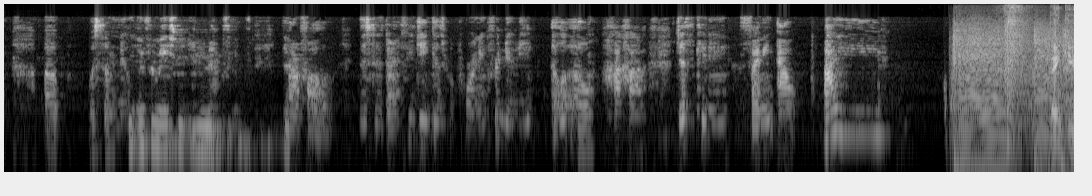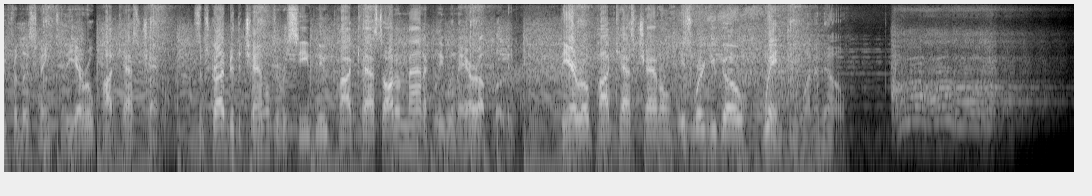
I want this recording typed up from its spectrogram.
up with some new information and announcements that are followed. This is Darcy Jenkins reporting for duty. LOL. Haha. Just kidding. Signing out. Bye. Thank you for listening to the Arrow Podcast channel. Subscribe to the channel to receive new podcasts automatically when they are uploaded. The Arrow Podcast channel is where you go when you want to know.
